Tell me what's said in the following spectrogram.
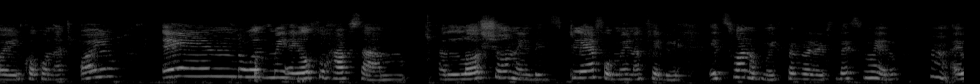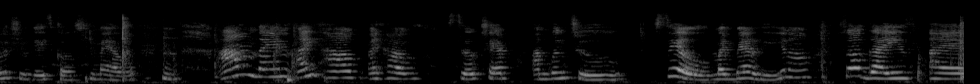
oil coconut oil. And with me i also have some lotion and it's clear for men actually it's one of my favorites. The smell hmm, i wish you guys could smell. Hmm. and then i have i have seal tape. I'm going to seal my belly you know. So guys uh,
